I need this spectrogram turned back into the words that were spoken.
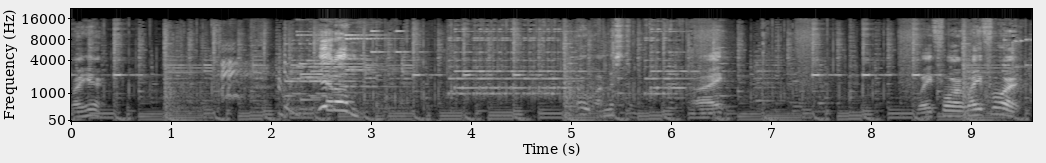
Right here. Get him! Oh, I missed him. Alright. Wait for it, wait for it.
